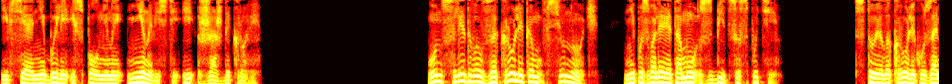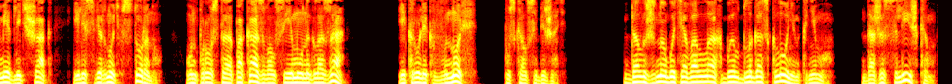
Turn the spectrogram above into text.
и все они были исполнены ненависти и жажды крови. Он следовал за кроликом всю ночь, не позволяя тому сбиться с пути. Стоило кролику замедлить шаг или свернуть в сторону, он просто показывался ему на глаза, и кролик вновь пускался бежать. Должно быть, Аваллах был благосклонен к нему, даже слишком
